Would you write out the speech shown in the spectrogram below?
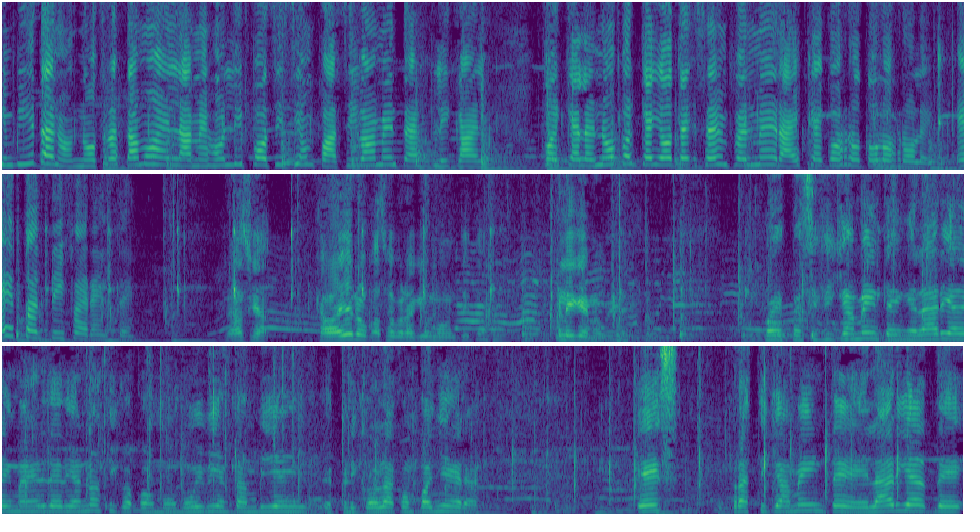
invítanos. Nosotros estamos en la mejor disposición pasivamente a explicar. Porque no porque yo sea enfermera es que corro todos los roles. Esto es diferente. Gracias. Caballero, pase por aquí un momentito. Explíqueme usted. Pues específicamente en el área de imagen de diagnóstico, como muy bien también explicó la compañera, es prácticamente el área de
